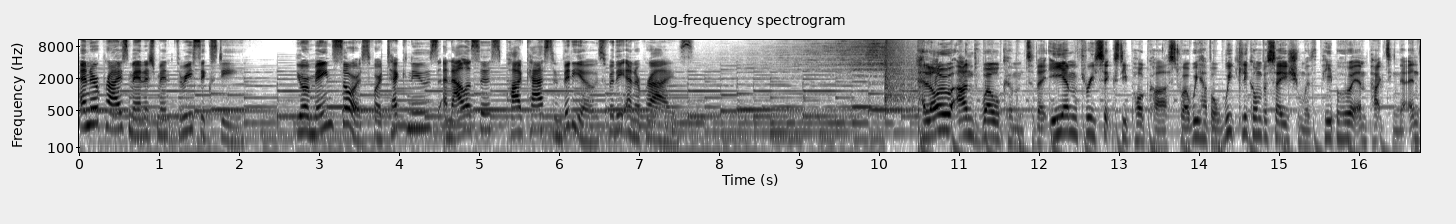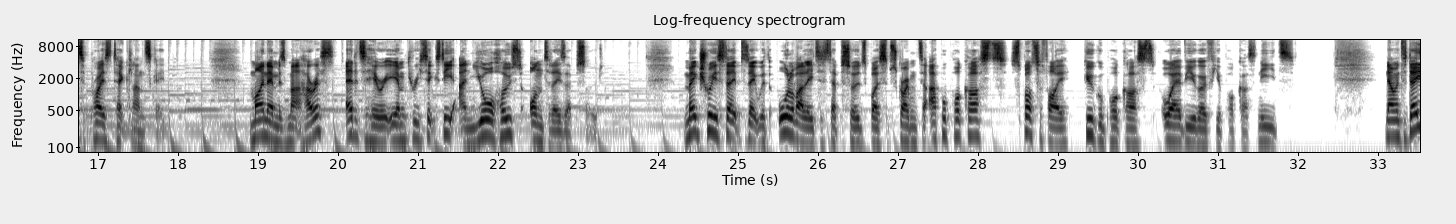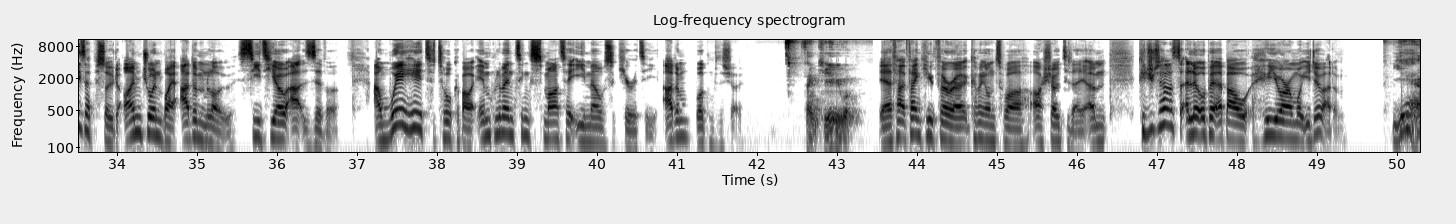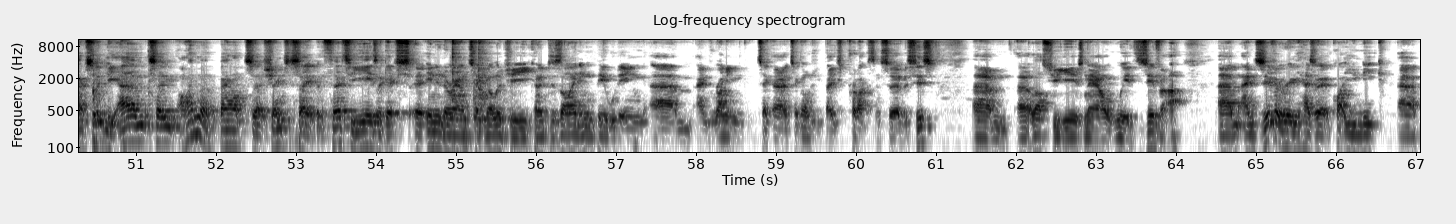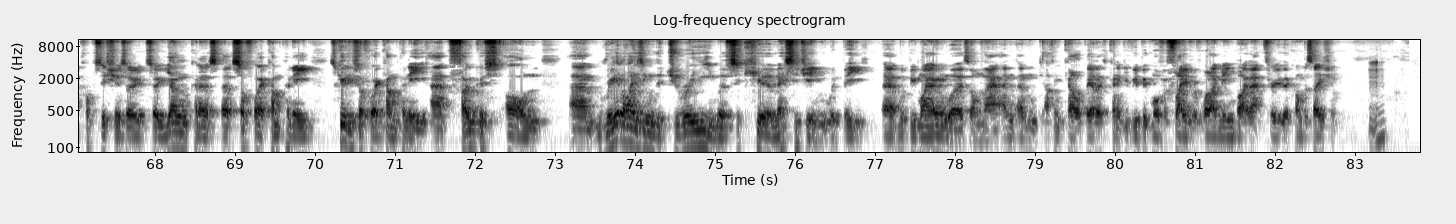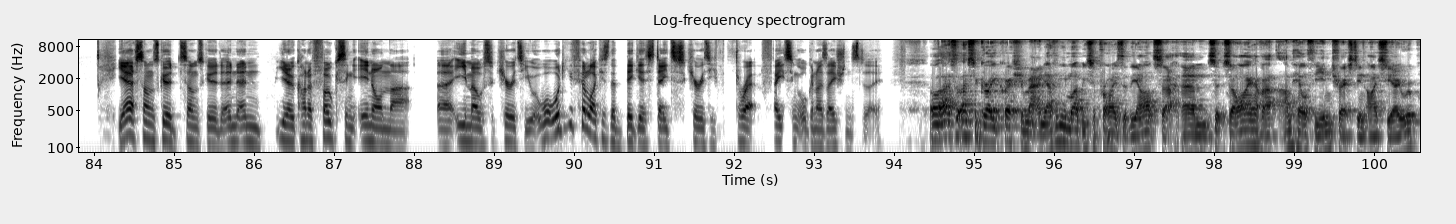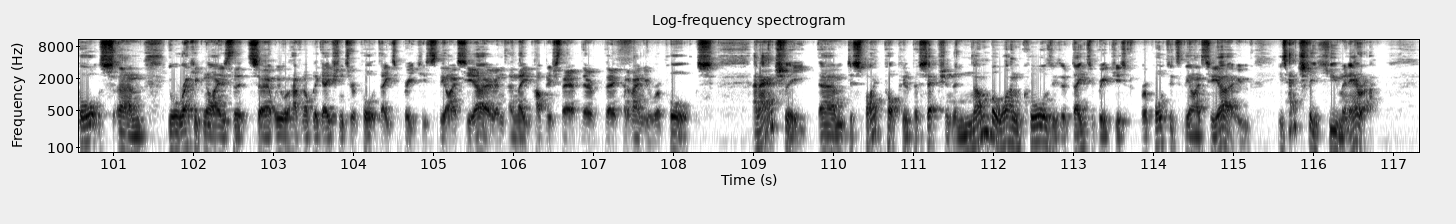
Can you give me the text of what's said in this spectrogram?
Enterprise Management 360, your main source for tech news, analysis, podcasts, and videos for the enterprise. Hello and welcome to the EM360 podcast, where we have a weekly conversation with people who are impacting the enterprise tech landscape. My name is Matt Harris, editor here at EM360, and your host on today's episode. Make sure you stay up to date with all of our latest episodes by subscribing to Apple Podcasts, Spotify, Google Podcasts, or wherever you go for your podcast needs. Now, in today's episode, I'm joined by Adam Lowe, CTO at Zivver, and we're here to talk about implementing smarter email security. Adam, welcome to the show. Thank you. Yeah, th- thank you for uh, coming on to our, our show today. Um, could you tell us a little bit about who you are and what you do, Adam? Yeah, absolutely. Um, so I'm about, uh, shame to say it, but 30 years, I guess, uh, in and around technology, kind of designing, building, um, and running te- uh, technology based products and services. Um, uh, last few years now with Zivver. Um, and Zivver really has a quite a unique uh, proposition. So, so young kind of uh, software company, security software company, focused on um, realizing the dream of secure messaging would be uh, would be my own words on that, and, and I think I'll be able to kind of give you a bit more of a flavour of what I mean by that through the conversation. Mm-hmm. Yeah, sounds good. Sounds good. And and you know, kind of focusing in on that uh, email security. What, what do you feel like is the biggest data security threat facing organizations today? Well, that's, that's a great question, Matt. And I think you might be surprised at the answer. Um, so, so, I have an unhealthy interest in ICO reports. Um, you'll recognize that uh, we will have an obligation to report data breaches to the ICO, and, and they publish their, their, their, kind of annual reports. And actually, um, despite popular perception, the number one causes of data breaches reported to the ICO is actually human error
